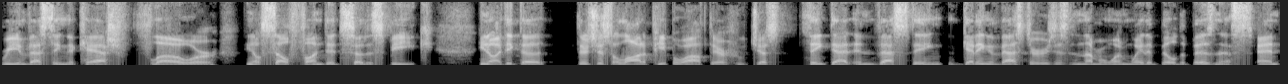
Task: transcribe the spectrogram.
reinvesting the cash flow or you know self-funded so to speak. You know i think the there's just a lot of people out there who just think that investing getting investors is the number one way to build a business and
